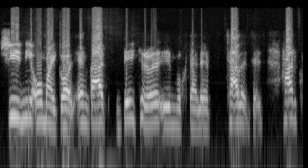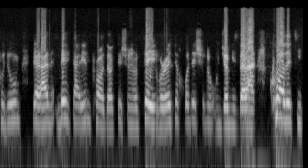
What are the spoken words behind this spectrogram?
شیرنی oh my God انقدر baker های مختلف talented. هر کدوم دارن بهترین پرادکتشون و فیورت خودشون رو اونجا می‌ذارن. کوالیتی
